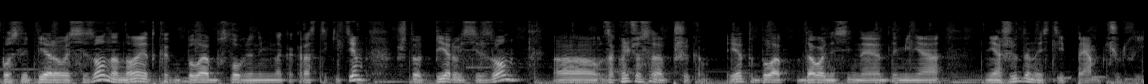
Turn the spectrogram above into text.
после первого сезона, но это как бы было обусловлено именно как раз-таки тем, что первый сезон э, закончился пшиком. И это была довольно сильная для меня неожиданность и прям чуть ли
